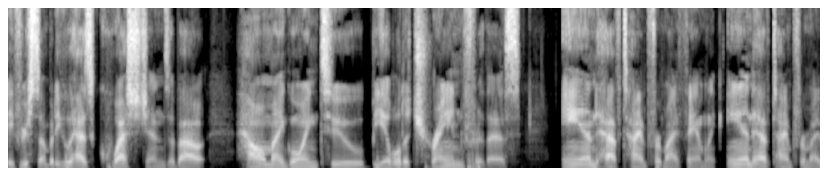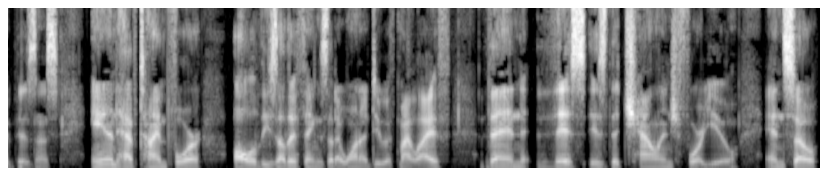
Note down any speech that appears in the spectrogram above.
if you're somebody who has questions about how am I going to be able to train for this, and have time for my family and have time for my business and have time for all of these other things that I want to do with my life, then this is the challenge for you. And so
